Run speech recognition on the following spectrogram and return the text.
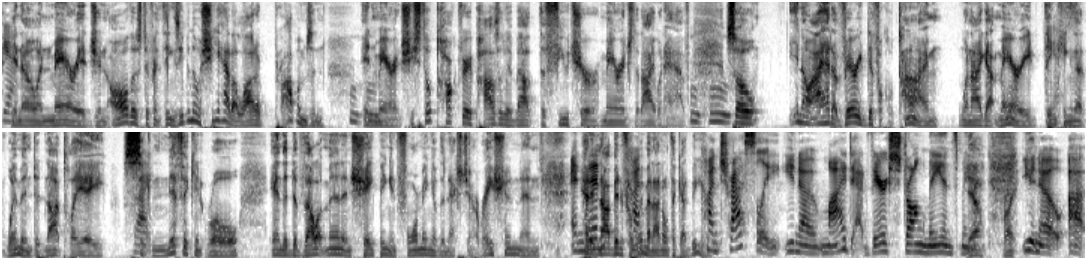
Yeah. you know, and marriage and all those different things. Even though she had a lot of problems in, Mm-hmm. in marriage, she still talked very positive about the future marriage that I would have. Mm-hmm. So, you know, I had a very difficult time when I got married, thinking Yes. that women did not play a significant role in the development and shaping and forming of the next generation. And, And had it not been for kind- women, I don't think I'd be here. Contrastly, you know, my dad, very strong man's man. Yeah, right. You know, uh,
